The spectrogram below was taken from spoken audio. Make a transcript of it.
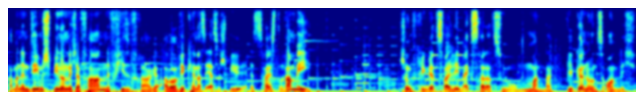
Hat man in dem Spiel noch nicht erfahren, eine fiese Frage, aber wir kennen das erste Spiel. Es heißt Rambi. Schon kriegen wir zwei Leben extra dazu. Oh Mann, wir gönnen uns ordentlich.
